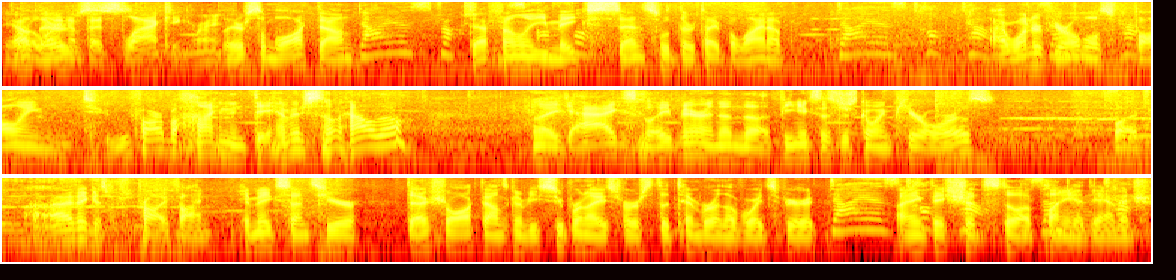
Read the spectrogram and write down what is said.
Yeah, there's that's lacking, right? There's some lockdown. Definitely makes sense with their type of lineup. I wonder if you're almost falling too far behind in damage somehow, though. Like Ags, Gleipnir, and then the Phoenix is just going pure auras. But I think it's probably fine. It makes sense here. The extra lockdown is going to be super nice versus the Timber and the Void Spirit. I think they should still have plenty of damage.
